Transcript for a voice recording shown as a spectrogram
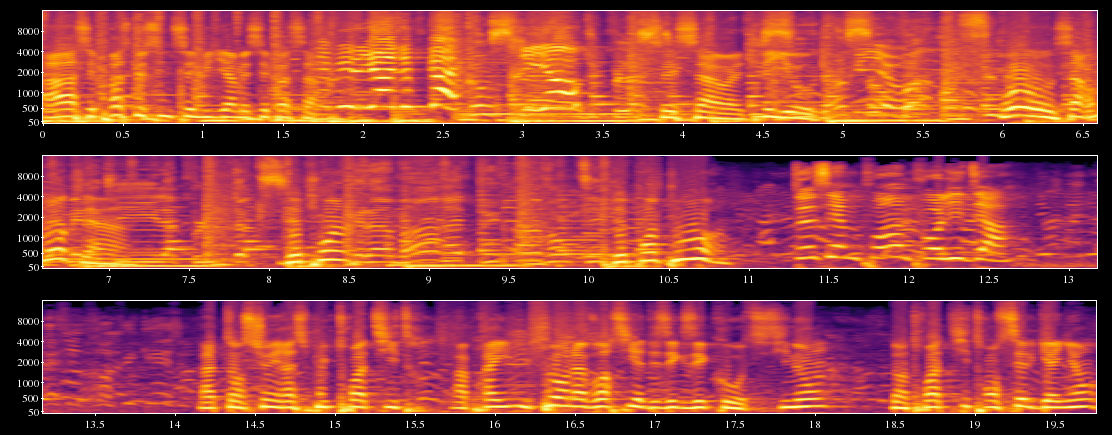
Ah, c'est presque Sinsemilia, mais c'est pas ça. Emilia le 4 Trio C'est ça, ouais. Trio. Trio. Oh, ça remonte là. Deux points. Que l'homme aurait pu inventer. Deux points pour. Deuxième point pour Lydia. Attention, il reste plus que trois titres. Après, il peut en avoir s'il y a des ex. Sinon, dans trois titres, on sait le gagnant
